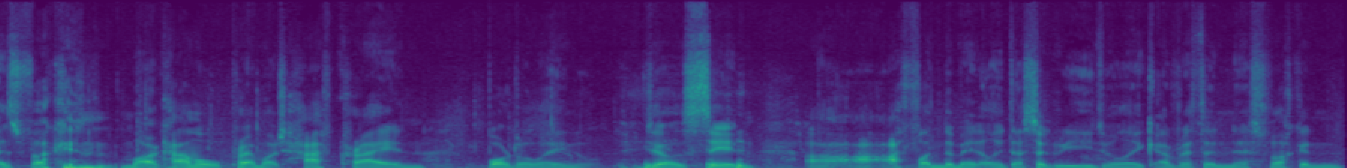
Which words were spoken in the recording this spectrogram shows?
is fucking Mark Hamill pretty much half crying, borderline, you know, saying I, I, I fundamentally disagreed with like everything this fucking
